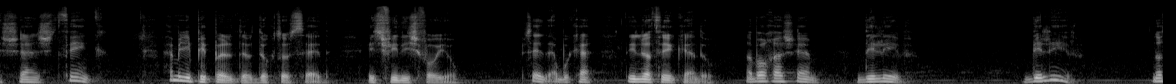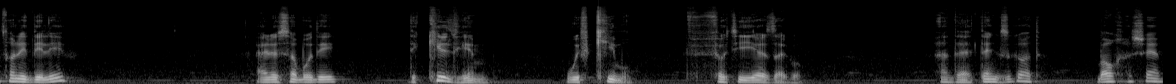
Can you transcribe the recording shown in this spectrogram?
change things. How many people the doctor said it's finished for you? Said we can, there's nothing you can do. About Hashem, they live. They live. Not only they live, I know somebody, they killed him with chemo 30 years ago. And uh, thanks God, Baruch Hashem.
